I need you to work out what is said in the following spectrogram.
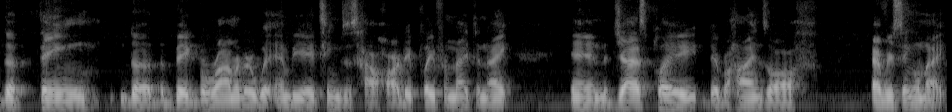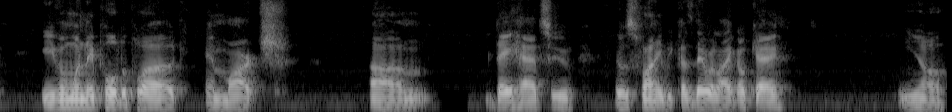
the thing, the the big barometer with NBA teams is how hard they play from night to night. And the Jazz played their behinds off every single night, even when they pulled the plug in March. Um, they had to. It was funny because they were like, okay, you know,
